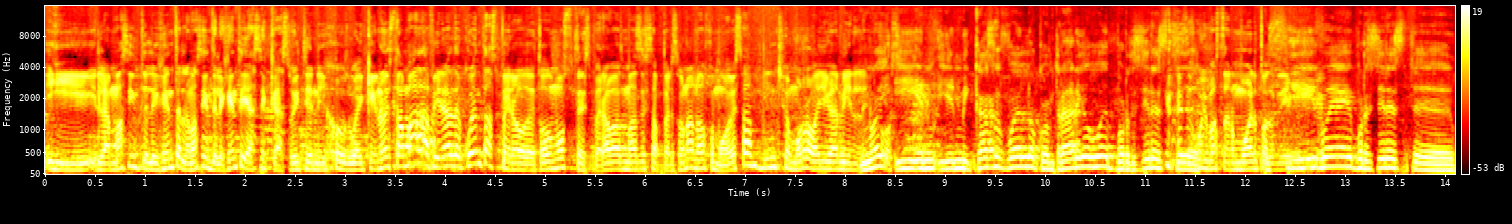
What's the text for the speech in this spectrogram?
Y la más inteligente, la más inteligente ya se casó y tiene hijos, güey. Que no está mal a final de cuentas, pero de todos modos te esperabas más de esa persona, ¿no? Como esa pinche morra va a llegar bien No, lejos. y, en, y en mi caso fue lo contrario, güey, por decir este. Ese güey va a estar muerto. Sí, güey, por decir este.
